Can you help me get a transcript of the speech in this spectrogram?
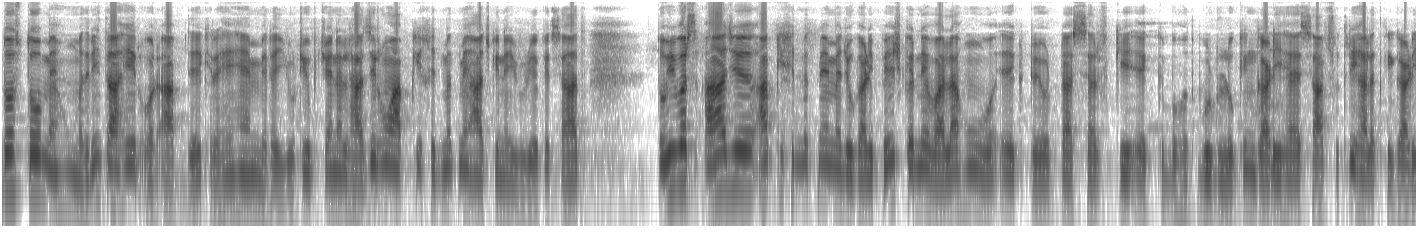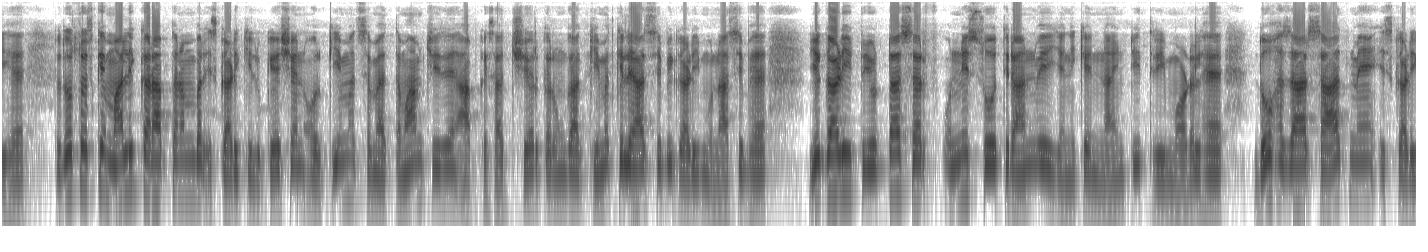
दोस्तों, मैं हूँ मदनी ताहिर और आप देख रहे हैं मेरा यूट्यूब चैनल। हाजिर हूँ आपकी खिदमत में आज की नई वीडियो के साथ। तो वीवर्स आज आपकी खिदमत में मैं जो गाड़ी पेश करने वाला हूँ, वो एक टोयोटा सर्फ की एक बहुत गुड लुकिंग गाड़ी है, साफ़ सुथरी हालत की गाड़ी है। तो दोस्तों, इसके मालिक का रबता नंबर, इस गाड़ी की लोकेशन और कीमत समेत तमाम चीज़ें आपके साथ शेयर करूँगा। कीमत के लिहाज से भी गाड़ी मुनासिब है। ये गाड़ी टोयोटा सर्फ उन्नीस सौ तिरानवे यानी कि 93 मॉडल है। 2007 में इस गाड़ी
